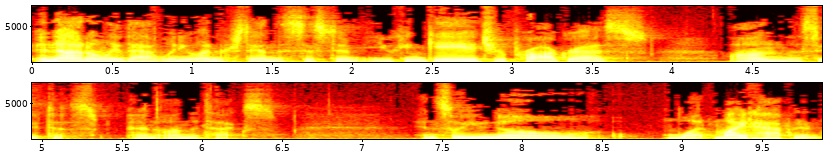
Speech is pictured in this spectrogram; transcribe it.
And not only that, when you understand the system, you can gauge your progress on the suttas and on the texts. And so you know what might happen,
